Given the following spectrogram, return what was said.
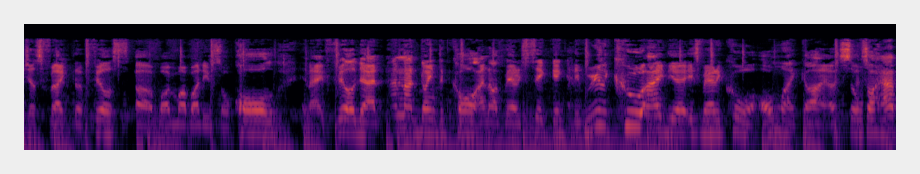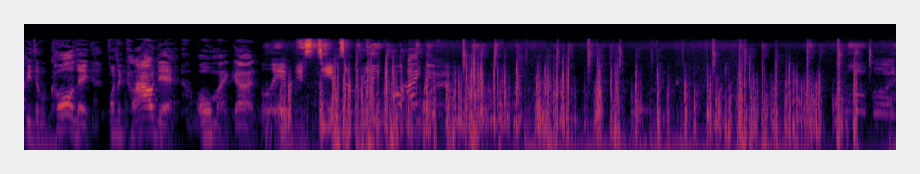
just like the feels uh, my body is so cold and I feel that I'm not going to call I'm not very sick and the really cool idea is very cool. Oh my god I'm so I'm so happy to call day for the cloud there. Oh my god. Believe this team's a really cool idea oh boy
